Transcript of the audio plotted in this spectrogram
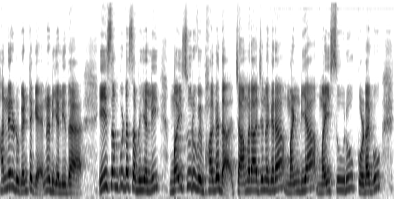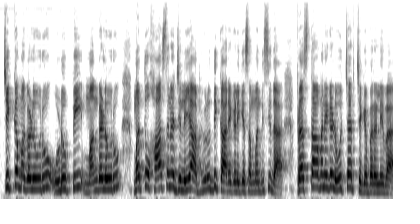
ಹನ್ನೆರಡು ಗಂಟೆಗೆ ನಡೆಯಲಿದೆ. ಈ ಸಂಪುಟ ಸಭೆಯಲ್ಲಿ ಮೈಸೂರು ವಿಭಾಗದ ಚಾಮರಾಜನಗರ, ಮಂಡ್ಯ, ಮೈಸೂರು, ಕೊಡಗು, ಚಿಕ್ಕಮಗಳೂರು, ಉಡುಪಿ, ಮಂಗಳೂರು ಮತ್ತು ಹಾಸನ ಜಿಲ್ಲೆಯ ಅಭಿವೃದ್ಧಿ ಕಾರ್ಯಗಳಿಗೆ ಸಂಬಂಧಿಸಿದ ಪ್ರಸ್ತಾವನೆಗಳು ಚರ್ಚೆಗೆ ಬರಲಿವೆ.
